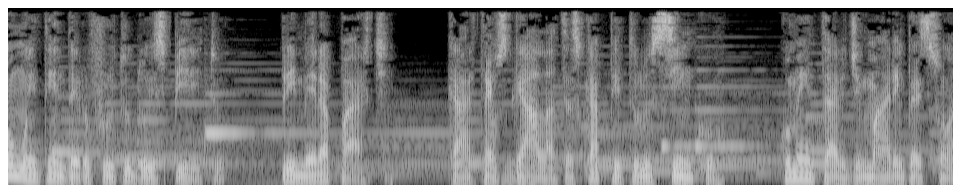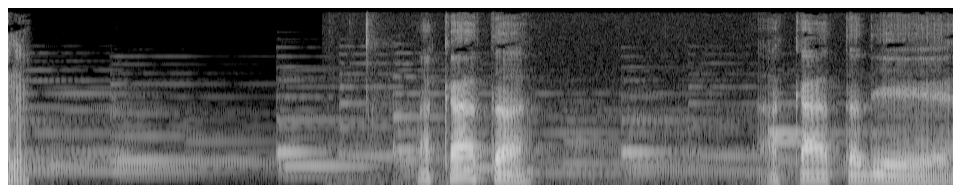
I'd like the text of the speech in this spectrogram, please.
Como entender o fruto do Espírito? Primeira parte. Carta aos Gálatas, capítulo 5. Comentário de Mari Persona. A carta a carta de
